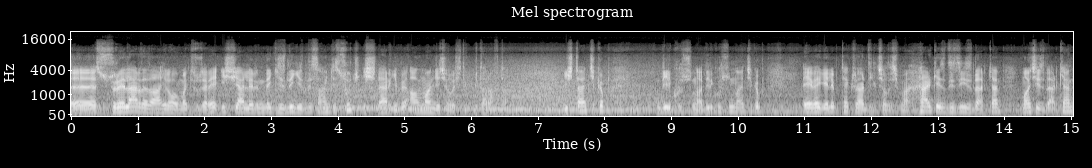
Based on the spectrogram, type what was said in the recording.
e, süreler de dahil olmak üzere iş yerlerinde gizli gizli sanki suç işler gibi Almanca çalıştık bir taraftan. İşten çıkıp dil kursuna, dil kursundan çıkıp eve gelip tekrar dil çalışma. Herkes dizi izlerken, maç izlerken,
